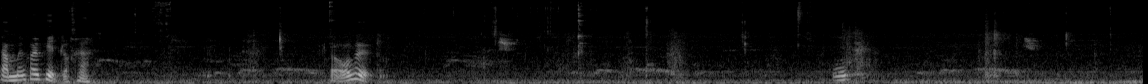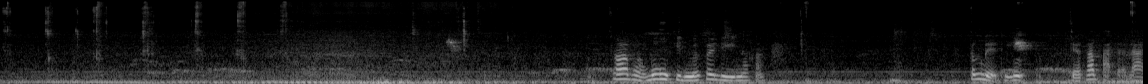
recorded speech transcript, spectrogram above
ตำไม่ค่อยเผ็ดหรอกค่ะแต่ว่าเผ็ด อุ๊ยชอบผักบุ้งกินไม่ค่อยดีนะคะ ต้องเด็ดทิ้งเดี๋ยวถ้าผัดจะได้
